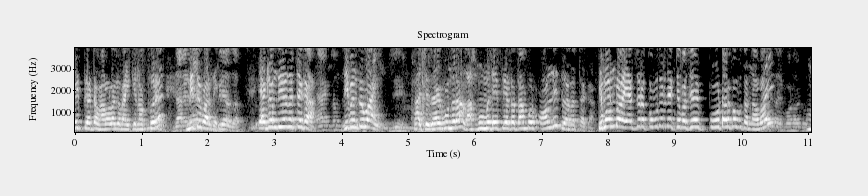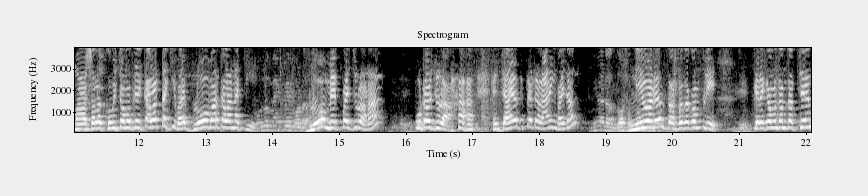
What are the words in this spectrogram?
এই পেয়ারটা ভালো লাগে বাইকে নক করে। নিতে পারবে একদম দুই হাজার টাকা? দিবেন তো ভাই? আচ্ছা যাই হোক বন্ধুরা লাস্ট মোমেন্টে এই পেয়ারটার দাম পড়বে অনলি দুই হাজার টাকা। ইমন ভাই একজোড়া কবুতর দেখতে পাচ্ছি পোটার কবুতর না ভাই? মাশাল্লাহ খুবই চমৎকার। কালারটা কি ভাই? ব্লো বার কালার না কি ব্লো মেক পাই জুড়া না? পুটার জুড়া যাই হোক পেয়ারটা রানিং ভাইজান। নিউ অ্যাডাল দশ নিউ মডেল দশ পাতা কমপ্লিট পেয়ারে কেমন দাম চাচ্ছেন?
